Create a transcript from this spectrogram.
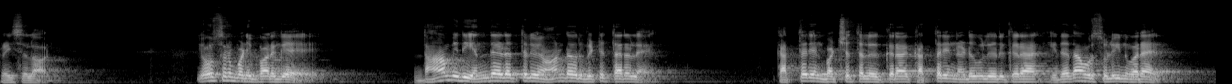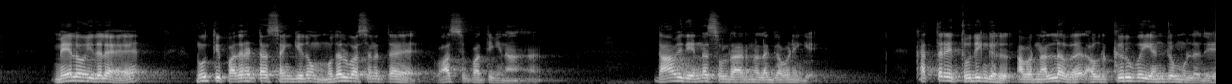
பிரைசலான் யோசனை பண்ணி பாருங்க. தாவிது எந்த இடத்துலையும் ஆண்டவர் விட்டு தரலை. கத்தரின் பட்சத்தில் இருக்கிறார் கத்தரின் நடுவில் இருக்கிறார் இதை தான் அவர் சொல்லின்னு வரார் மேலும் இதில் நூற்றி பதினெட்டாம் சங்கீதம் முதல் வசனத்தை வாசி பார்த்தீங்கன்னா தாவிது என்ன சொல்கிறாரு நல்லா கவனிங்க. கத்தரை துதிங்கள் அவர் நல்லவர் அவர் கிருபை என்றும் உள்ளது.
